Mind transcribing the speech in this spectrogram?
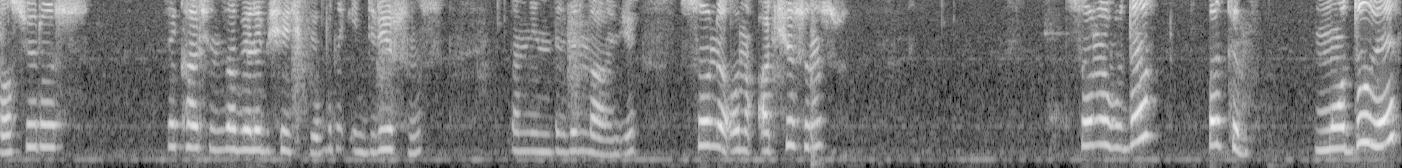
basıyoruz. Ve karşınıza böyle bir şey çıkıyor. Bunu indiriyorsunuz. Ben indirdim daha önce. Sonra onu açıyorsunuz. Sonra burada bakın modu ve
